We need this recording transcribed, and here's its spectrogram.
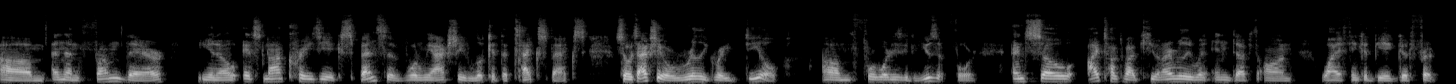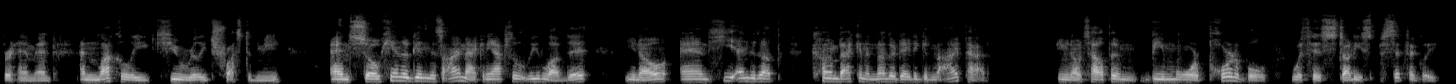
Um, and then from there, you know, it's not crazy expensive when we actually look at the tech specs. So it's actually a really great deal um, for what he's going to use it for. And so I talked about Q and I really went in depth on why I think it'd be a good fit for him. And and luckily Q really trusted me and so he ended up getting this iMac and he absolutely loved it, you know, and he ended up coming back in another day to get an iPad, you know, to help him be more portable with his studies specifically.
